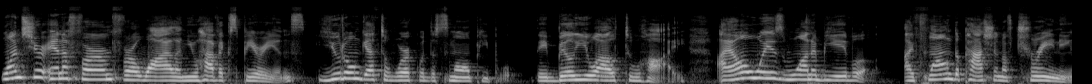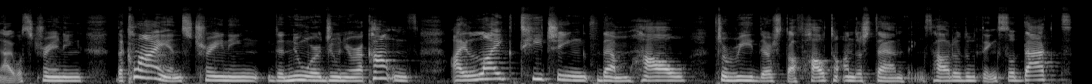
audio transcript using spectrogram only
once you're in a firm for a while and you have experience, you don't get to work with the small people. They bill you out too high. I always want to be able I found the passion of training. I was training the clients, training the newer junior accountants. I like teaching them how to read their stuff, how to understand things, how to do things. So that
